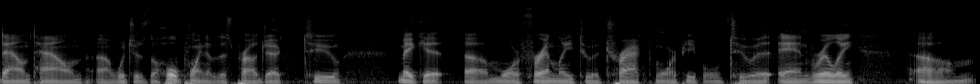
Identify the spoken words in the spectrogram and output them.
downtown, uh, which is the whole point of this project, to make it uh, more friendly to attract more people to it and really um,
